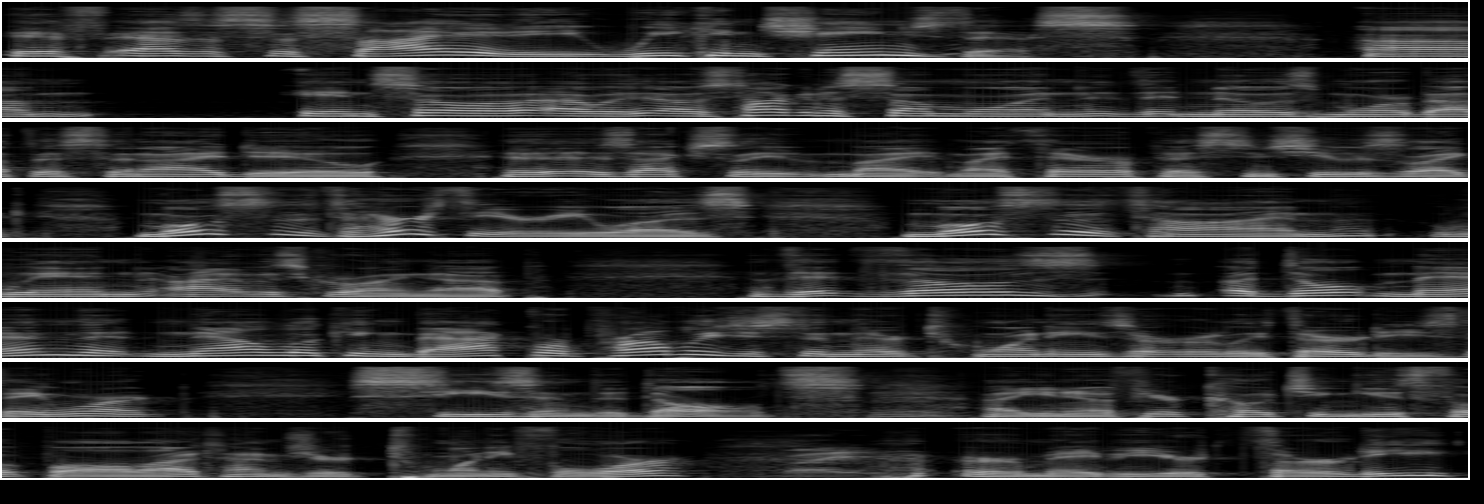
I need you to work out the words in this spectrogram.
if as a society we can change this. Um, and so I was I was talking to someone that knows more about this than I do. It was actually my my therapist, and she was like, most of the her theory was most of the time when I was growing up, that those adult men that now looking back were probably just in their twenties or early thirties. They weren't seasoned adults. Uh, you know, if you're coaching youth football, a lot of times you're 24 Right. or maybe you're 30.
